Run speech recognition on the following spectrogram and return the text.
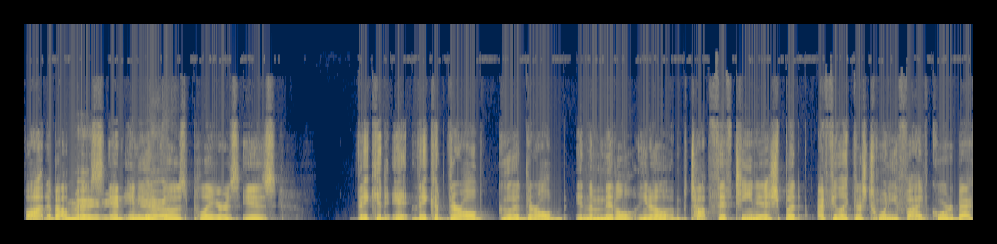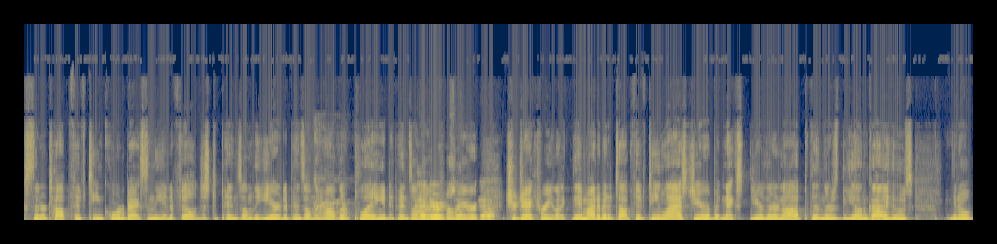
thought about Maybe. this. And any yeah. of those players is they could they could they're all good they're all in the middle you know top 15ish but i feel like there's 25 quarterbacks that are top 15 quarterbacks in the nfl it just depends on the year it depends on how they're playing it depends on their career saying, yeah. trajectory like they might have been a top 15 last year but next year they're not but then there's the young guy who's you know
